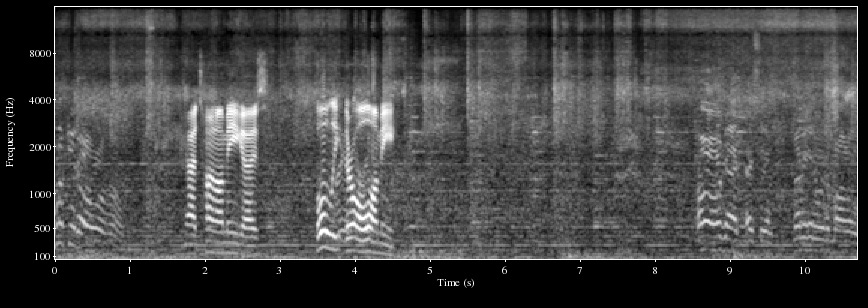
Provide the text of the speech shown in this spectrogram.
Look at all of them. Got a ton on me, guys. Holy, they're all on me. Oh god, I see him. Let me hit him with a molly.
